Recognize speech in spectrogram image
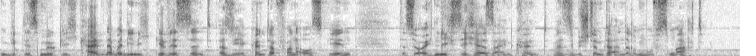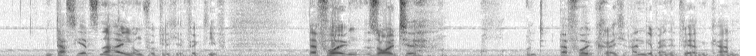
gibt es Möglichkeiten, aber die nicht gewiss sind. Also ihr könnt davon ausgehen, dass ihr euch nicht sicher sein könnt, wenn sie bestimmte andere Moves macht. Dass jetzt eine Heilung wirklich effektiv erfolgen sollte und erfolgreich angewendet werden kann.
